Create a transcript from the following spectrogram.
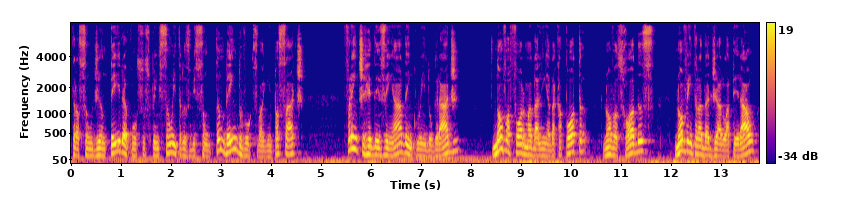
tração dianteira com suspensão e transmissão também do Volkswagen Passat, frente redesenhada incluindo grade, nova forma da linha da capota, novas rodas, nova entrada de ar lateral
